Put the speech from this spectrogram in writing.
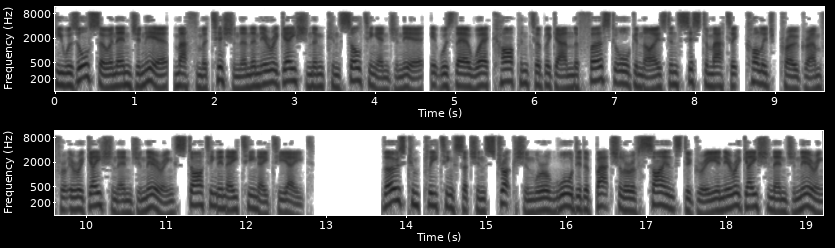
He was also an engineer, mathematician and an irrigation and consulting engineer. It was there where Carpenter began the first organized and systematic college program for irrigation engineering starting in 1888. Those completing such instruction were awarded a Bachelor of Science degree in irrigation engineering.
